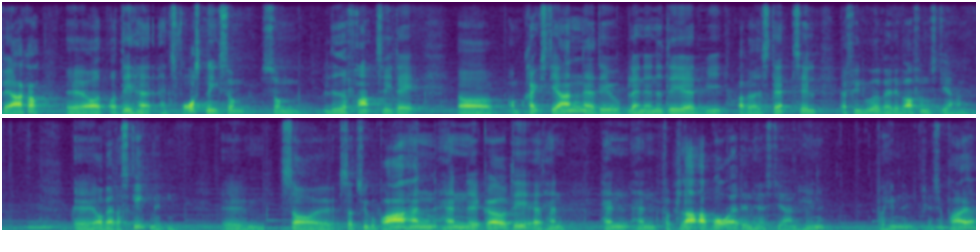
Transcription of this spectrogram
værker, øh, og, og det er hans forskning, som, som leder frem til i dag. Og omkring stjernen er det jo blandt andet det, at vi har været i stand til at finde ud af, hvad det var for en stjerne, mm. øh, og hvad der skete med den. Øh, så, så Tycho Brahe, han, han øh, gør jo det, at han, han, han forklarer, hvor er den her stjerne henne på himlen i Cassiopeia,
